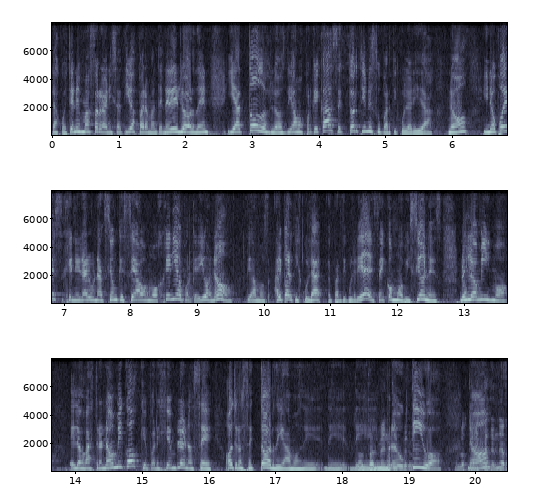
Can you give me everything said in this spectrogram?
Las cuestiones más organizativas para mantener el orden y a todos los, digamos, porque cada sector tiene su particularidad, ¿no? Y no puedes generar una acción que sea homogénea porque digo, no, digamos, hay particular, particularidades, hay cosmovisiones. No es lo mismo en los gastronómicos que, por ejemplo, no sé, otro sector, digamos, de, productivo. Los ¿no? que atender.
